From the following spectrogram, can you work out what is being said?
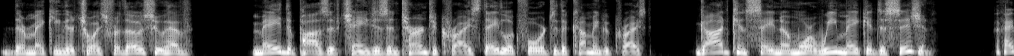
They're making their choice. For those who have made the positive changes and turned to Christ, they look forward to the coming of Christ. God can say no more. We make a decision. Okay.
